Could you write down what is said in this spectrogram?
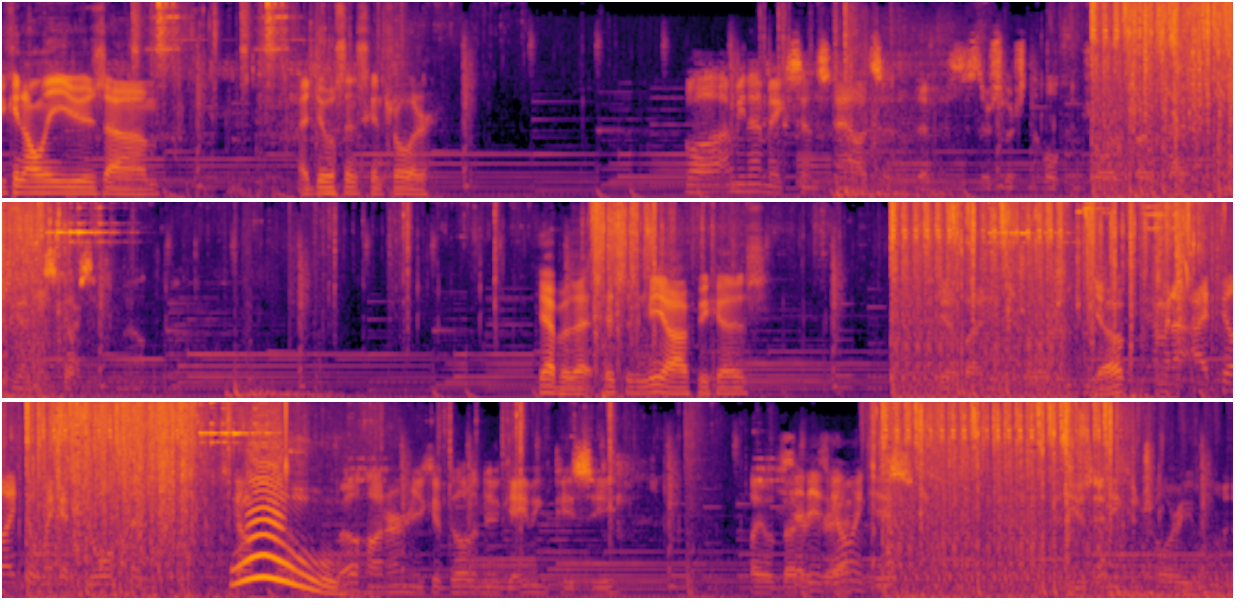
you can only use um, a DualSense controller. Well, I mean that makes sense now. It's a, they're switching the whole controller prototype. There's gonna be SCUFs that come out. Though. Yeah, but that pisses me off because. Yeah, buy new controllers. Yup. I mean, I feel like they'll make a DualSense. Woo! Well, Hunter, you could build a new gaming PC. Play with he better said he's graphics, going to. And use any controller you want.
